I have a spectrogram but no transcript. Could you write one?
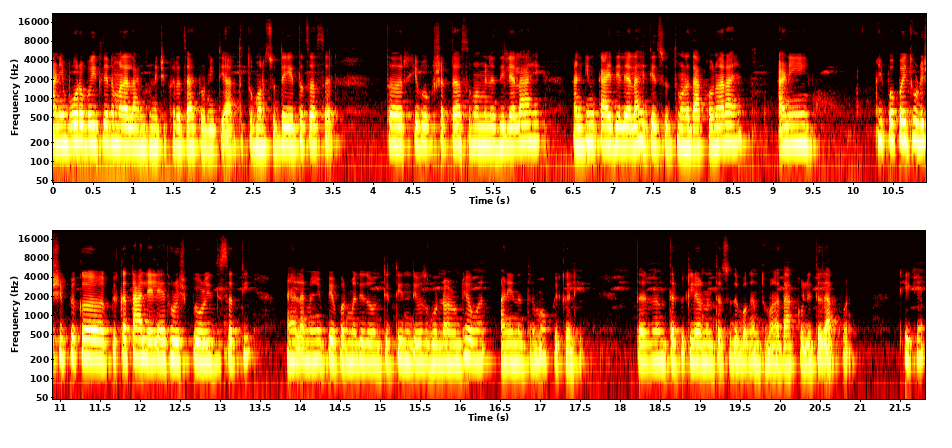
आणि बोरं बघितले ना मला लहानपणीची खरंच आठवण येते. अर्थ तुम्हाला सुद्धा येतच असेल. तर हे बघू शकता असं मम्मीनं दिलेलं आहे. आणखीन काय दिलेलं आहे ते सुद्धा तुम्हाला दाखवणार आहे. आणि ही पपई थोडीशी पिकं पिकत आलेली आहे थोडीशी पिवळी दिसत ती. ह्याला मी पेपरमध्ये दोन ते तीन दिवस गुंडाळून ठेवन आणि नंतर मग पिकली तर नंतर पिकल्यानंतर सुद्धा बघा तुम्हाला दाखवली तर दाखवण ठीक आहे?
